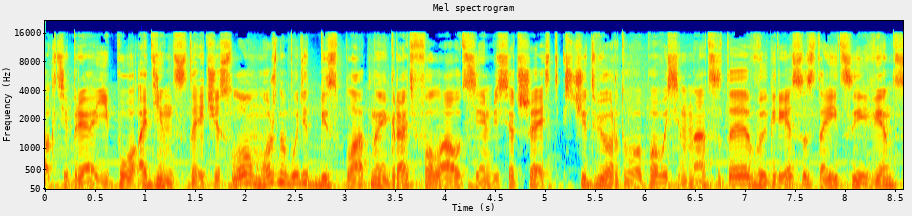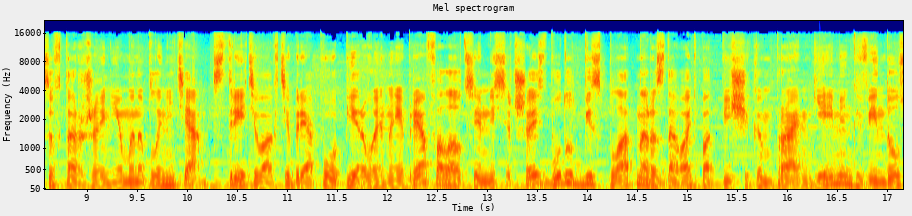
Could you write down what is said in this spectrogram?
октября и по 11 число можно будет бесплатно играть в Fallout 76. С 4 по 18 в игре состоится ивент со вторжением инопланетян. С 3 октября по 1 ноября Fallout 76 будут бесплатно раздавать подписчикам Prime Gaming в Windows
